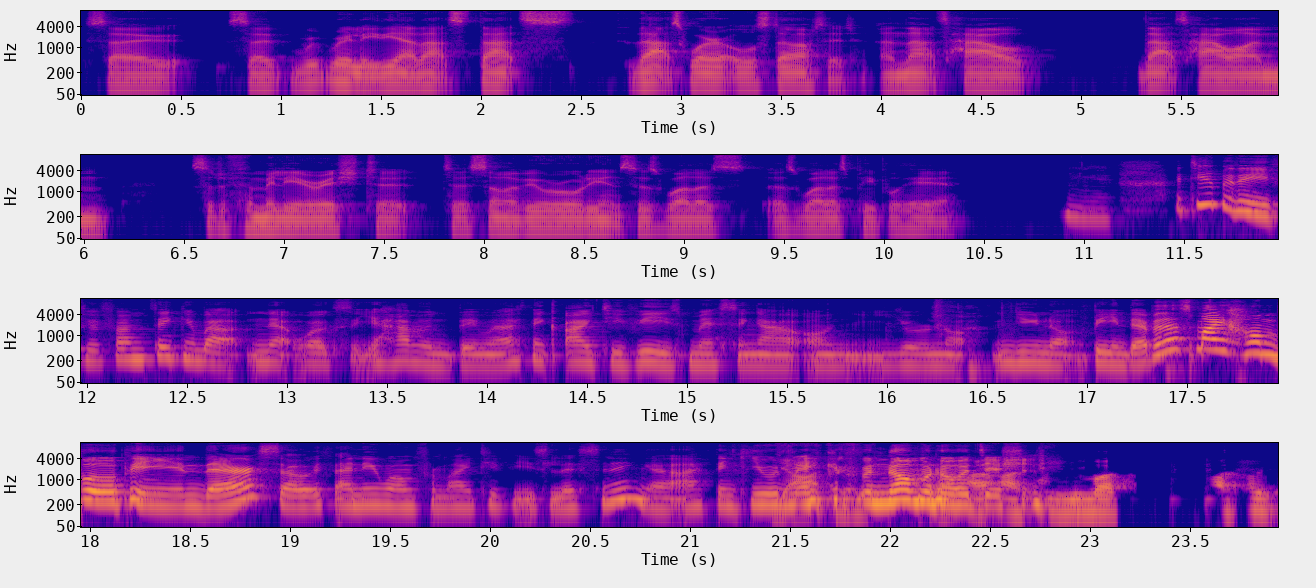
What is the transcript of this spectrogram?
So, so really, yeah, that's that's that's where it all started, and that's how that's how I'm sort of familiar-ish to to some of your audience as well as as well as people here. Yeah, I do believe if I'm thinking about networks that you haven't been with, I think ITV is missing out on you're not you not being there. But that's my humble opinion there. So if anyone from ITV is listening, uh, I think you would yeah, make a phenomenal addition. I, I, think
